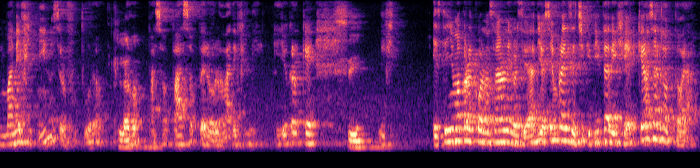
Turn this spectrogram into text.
va a definir nuestro futuro. Claro. Paso a paso, pero lo va a definir. Y yo creo que... Sí. Este, yo me acuerdo que cuando estaba en la universidad, yo siempre desde chiquitita dije, quiero ser doctora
